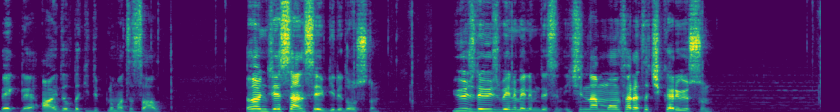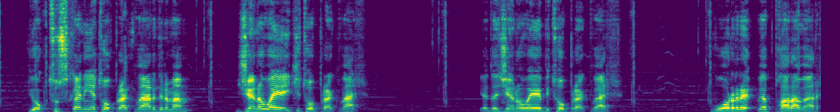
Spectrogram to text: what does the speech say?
Bekle Aydıl'daki diplomatı sal. Önce sen sevgili dostum. %100 benim elimdesin. İçinden Monferrat'ı çıkarıyorsun. Yok Tuscany'ye toprak verdirmem. Cenova'ya iki toprak ver. Ya da Cenova'ya bir toprak ver. Warrep ve para ver.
